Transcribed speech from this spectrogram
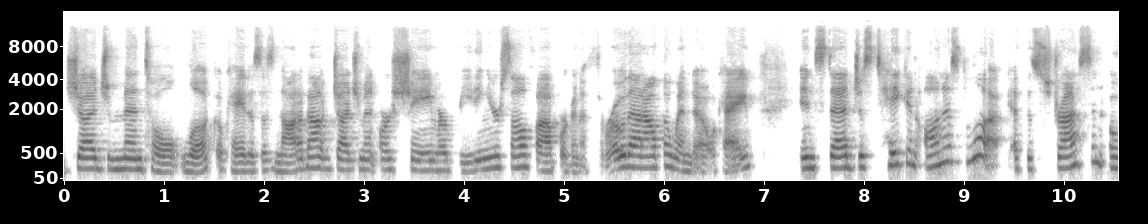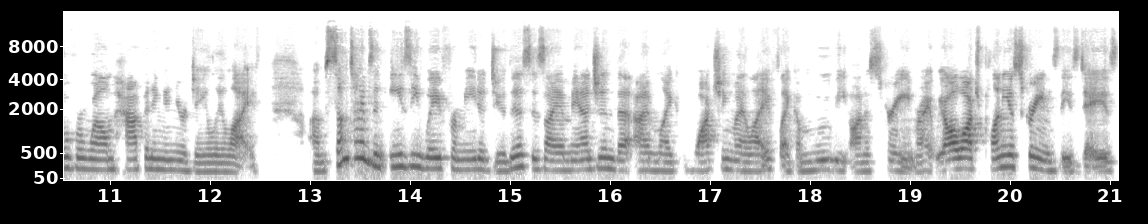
judgmental look. Okay, this is not about judgment or shame or beating yourself up. We're going to throw that out the window, okay? Instead, just take an honest look at the stress and overwhelm happening in your daily life. Um, sometimes an easy way for me to do this is I imagine that I'm like watching my life like a movie on a screen, right? We all watch plenty of screens these days.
